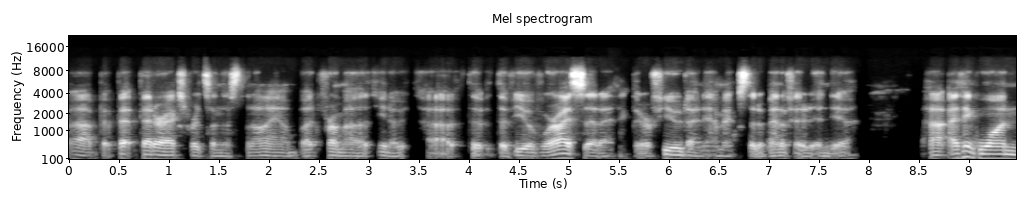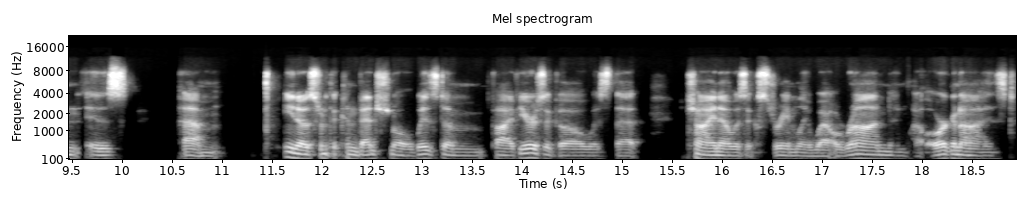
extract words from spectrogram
uh, better experts in this than I am, but from a you know uh, the the view of where I sit, I think there are a few dynamics that have benefited India. Uh, I think one is um, you know, sort of the conventional wisdom five years ago was that China was extremely well run and well organized,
